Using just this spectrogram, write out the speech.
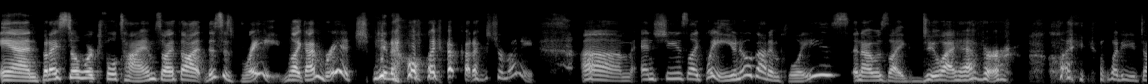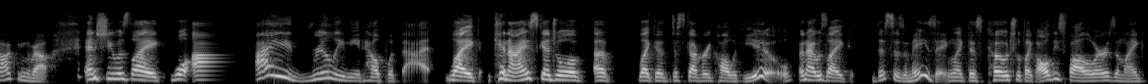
And, but I still worked full time. So I thought, this is great. Like I'm rich, you know, like I've got extra money. Um, and she's like, wait, you know about employees? And I was like, do I ever? like, what are you talking about? And she was like, well, I, I really need help with that. Like, can I schedule a, a like a discovery call with you. And I was like, this is amazing. Like this coach with like all these followers and like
